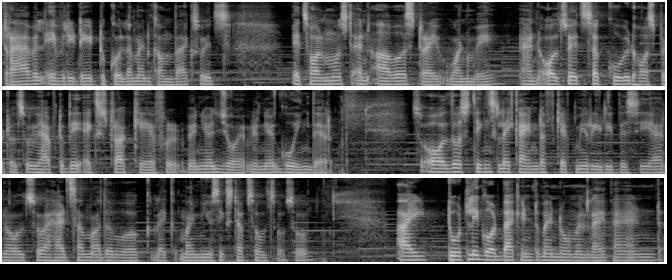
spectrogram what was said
travel every day to kollam and come back. So it's it's almost an hour's drive one way. And also it's a covid hospital. So you have to be extra careful when you're when you're going there. So all those things like kind of kept me really busy. And also i had some other work like my music stuffs also. So i totally got back into my normal life. And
